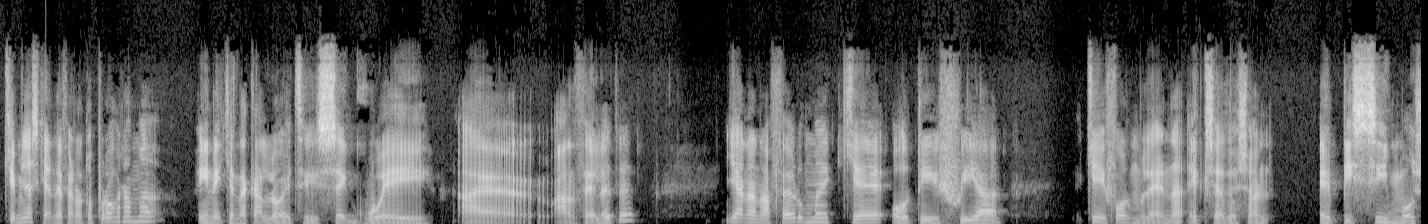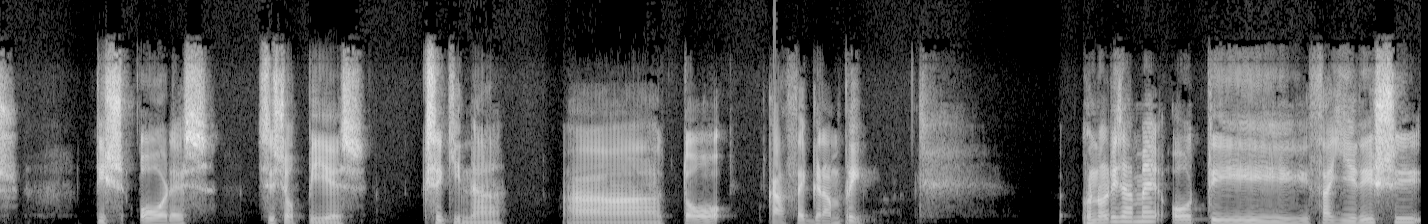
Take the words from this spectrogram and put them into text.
και μιας και ανέφερα το πρόγραμμα, είναι και ένα καλό έτσι segue αν θέλετε, για να αναφέρουμε και ότι η FIA και η Φόρμουλα 1 εξέδωσαν επισήμως τις ώρες στις οποίες ξεκινά το κάθε Grand Prix. Γνωρίζαμε ότι θα γυρίσει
